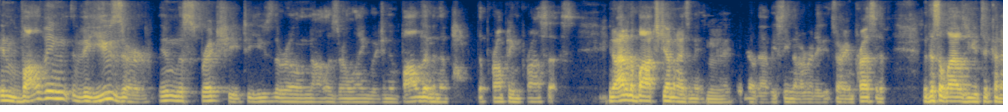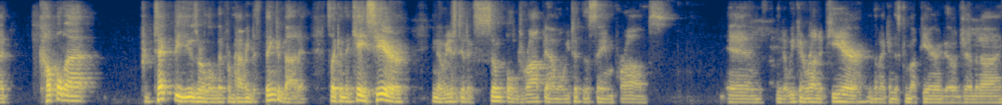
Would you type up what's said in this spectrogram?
involving the user in the spreadsheet to use their own knowledge, their own language, and involve them in the the prompting process. You know, out of the box, Gemini is amazing. Mm. Right? We know that we've seen that already. It's very impressive, but this allows you to kind of couple that, protect the user a little bit from having to think about it. It's like in the case here, you know, we just did a simple drop down when we took the same prompts and you know we can run it here and then i can just come up here and go gemini.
